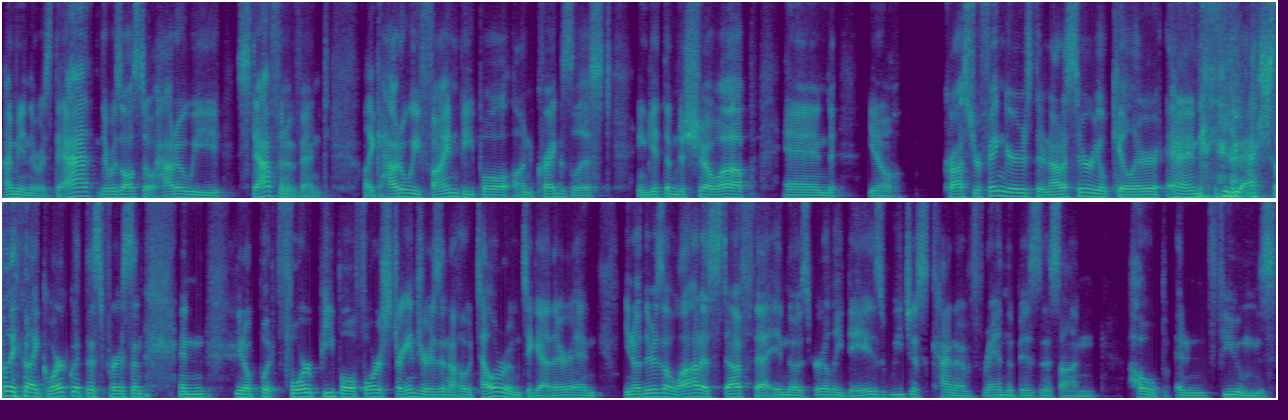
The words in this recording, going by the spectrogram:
I mean, there was that. There was also how do we staff an event? Like, how do we find people on Craigslist and get them to show up and, you know, cross your fingers they're not a serial killer and you actually like work with this person and you know put four people four strangers in a hotel room together and you know there's a lot of stuff that in those early days we just kind of ran the business on hope and fumes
